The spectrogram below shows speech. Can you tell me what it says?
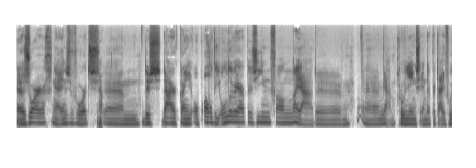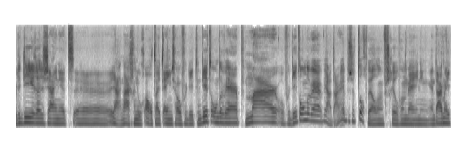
Uh, zorg, nou ja, enzovoorts. Ja. Um, dus daar kan je op al die onderwerpen zien van, nou ja, de ja, GroenLinks en de Partij voor de Dieren zijn het uh, ja, nagenoeg altijd eens over dit en dit onderwerp. Maar over dit onderwerp, ja, daar hebben ze toch wel een verschil van mening. En daarmee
